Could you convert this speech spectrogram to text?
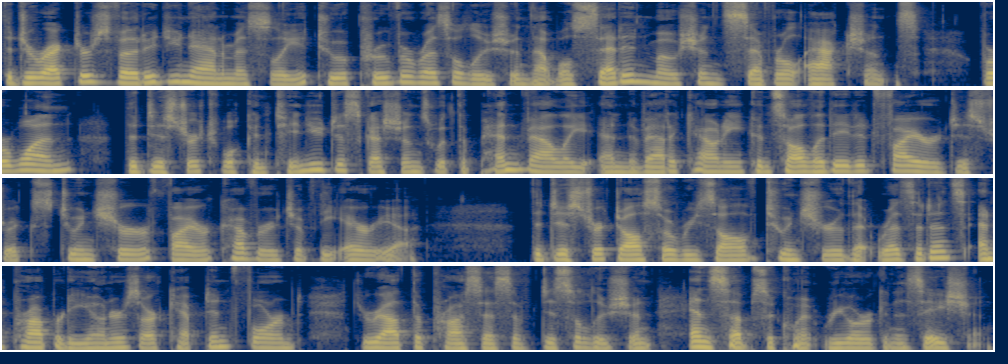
The directors voted unanimously to approve a resolution that will set in motion several actions. For one, the district will continue discussions with the Penn Valley and Nevada County Consolidated Fire Districts to ensure fire coverage of the area. The district also resolved to ensure that residents and property owners are kept informed throughout the process of dissolution and subsequent reorganization.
